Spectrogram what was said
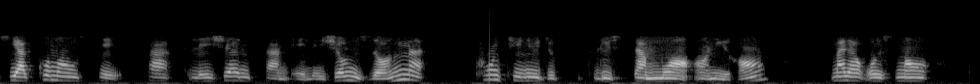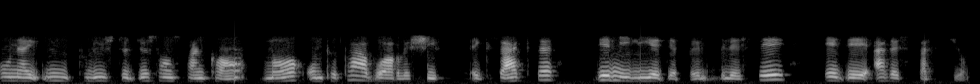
qui a commencé par les jeunes femmes et les jeunes hommes continue de plus d'un mois en Iran. Malheureusement, on a eu plus de 250 morts. On ne peut pas avoir le chiffre exact, des milliers de blessés et des arrestations.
